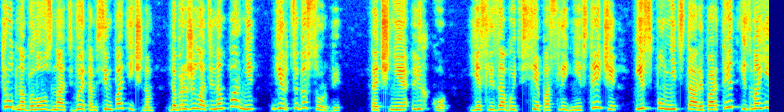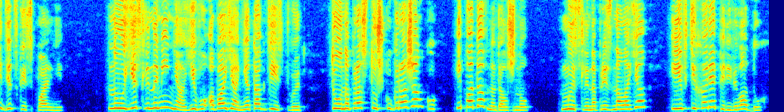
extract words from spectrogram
Трудно было узнать в этом симпатичном, доброжелательном парне герцога Сорби. Точнее, легко, если забыть все последние встречи и вспомнить старый портрет из моей детской спальни. Ну, если на меня его обаяние так действует, то на простушку-горожанку и подавно должно. Мысленно признала я и втихаря перевела дух.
